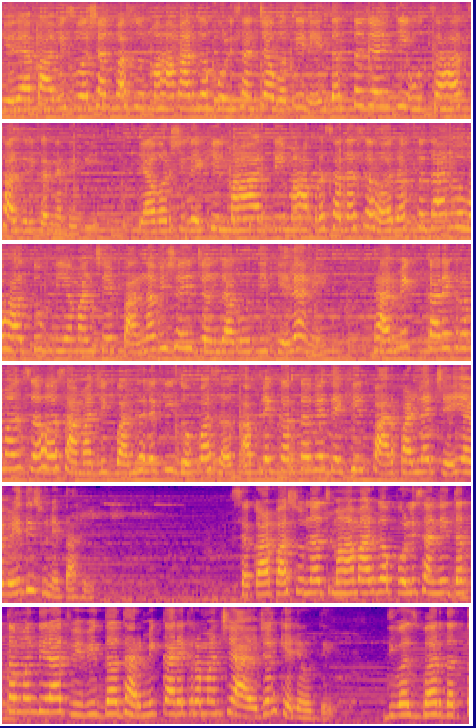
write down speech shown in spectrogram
गेल्या बावीस वर्षांपासून महामार्ग पोलिसांच्या वतीने दत्त जयंती उत्साहात साजरी करण्यात येते. यावर्षी देखील महाआरती महाप्रसादासह रक्तदान व वाहतूक नियमांचे पालनाविषयी जनजागृती केल्याने धार्मिक कार्यक्रमांसह सामाजिक बांधलकी जोपासत आपले कर्तव्य देखील पार पाडल्याचे यावेळी दिसून येत आहे. सकाळपासूनच महामार्ग पोलिसांनी दत्त मंदिरात विविध धार्मिक कार्यक्रमांचे आयोजन केले होते. दिवसभर दत्त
